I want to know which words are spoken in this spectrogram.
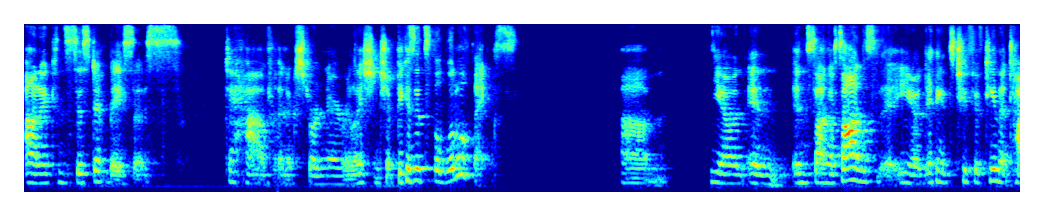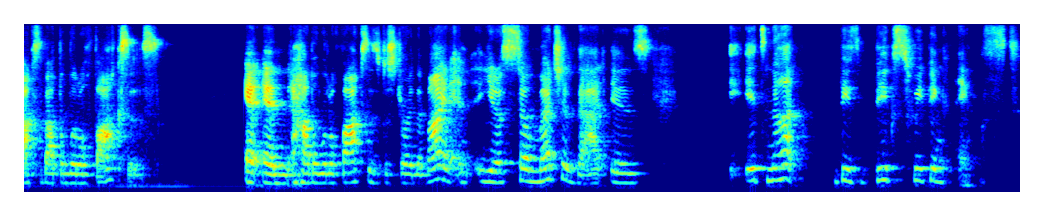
on a consistent basis to have an extraordinary relationship? Because it's the little things. Um, you know, in, in Song of Songs, you know, I think it's 215 that talks about the little foxes and, and how the little foxes destroy the vine. And, you know, so much of that is, it's not these big sweeping things,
